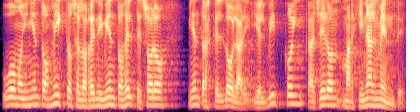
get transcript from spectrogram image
Hubo movimientos mixtos en los rendimientos del Tesoro, mientras que el dólar y el Bitcoin cayeron marginalmente.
